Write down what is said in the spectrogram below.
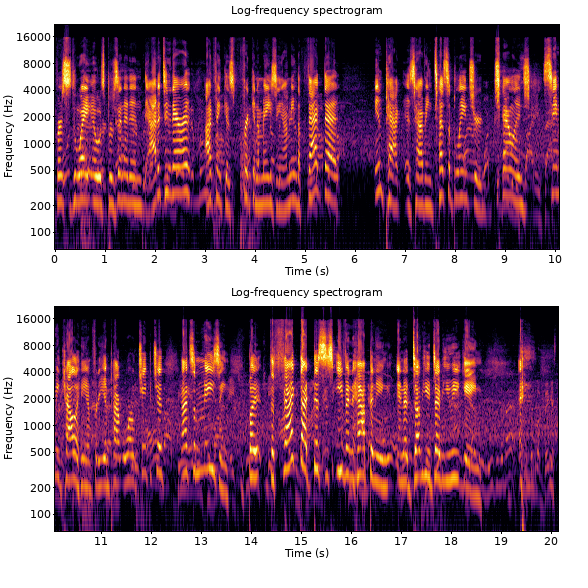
versus the way it was presented in the Attitude Era, I think is freaking amazing. I mean, the fact that Impact is having Tessa Blanchard challenge Sami Callihan for the Impact World Championship. That's amazing. But the fact that this is even happening in a WWE game,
